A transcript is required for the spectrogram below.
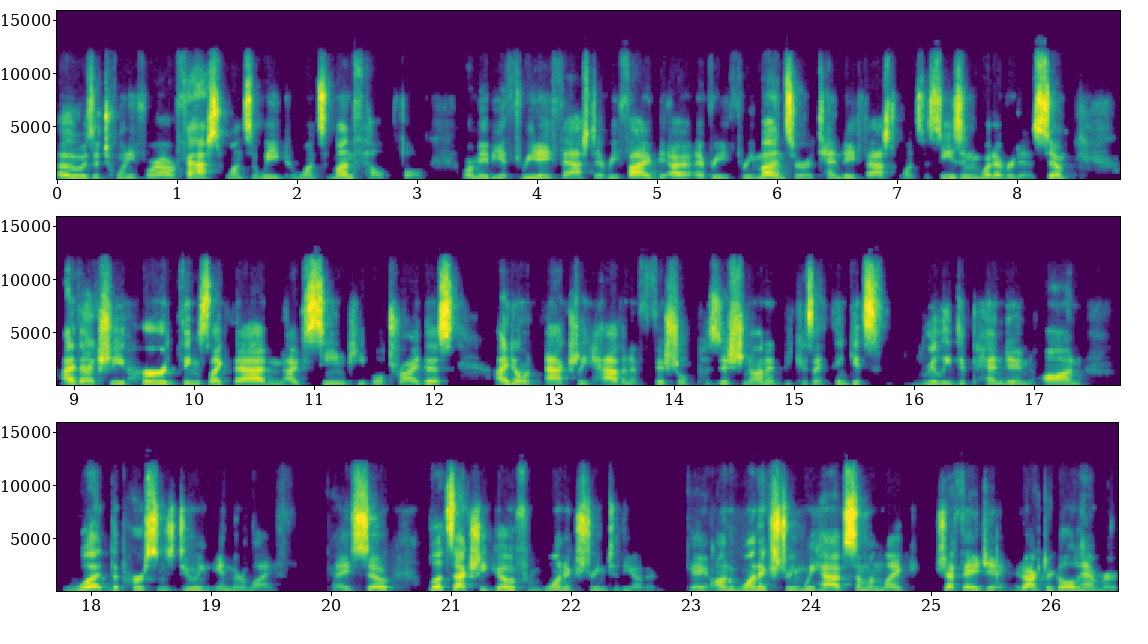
oh is a 24 hour fast once a week or once a month helpful? Or maybe a three day fast every five uh, every three months or a 10 day fast once a season whatever it is. So I've actually heard things like that and I've seen people try this. I don't actually have an official position on it because I think it's really dependent on what the person's doing in their life Okay. So let's actually go from one extreme to the other. Okay. On one extreme, we have someone like Chef AJ, Dr. Goldhamer,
